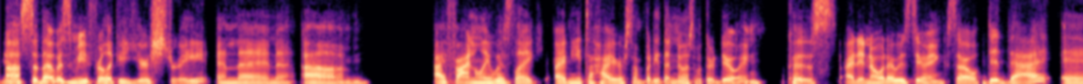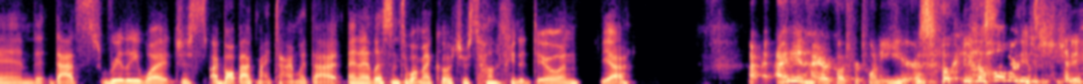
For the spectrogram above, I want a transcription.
Yeah. Uh, so that was me for like a year straight. And then, um, I finally was like, I need to hire somebody that knows what they're doing because I didn't know what I was doing. So did that. And that's really what just I bought back my time with that. And I listened to what my coach was telling me to do. And yeah. I, I didn't hire a coach for 20 years. So Holy oh, shit.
